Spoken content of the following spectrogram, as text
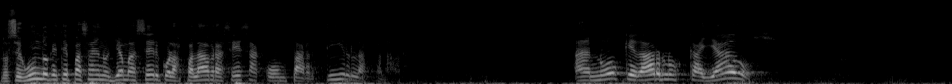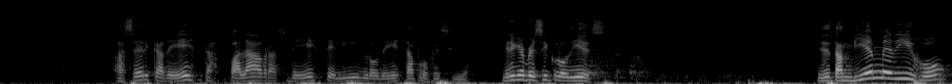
Lo segundo que este pasaje nos llama a hacer con las palabras es a compartir las palabras. A no quedarnos callados acerca de estas palabras, de este libro, de esta profecía. Miren el versículo 10. Dice, también me dijo,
